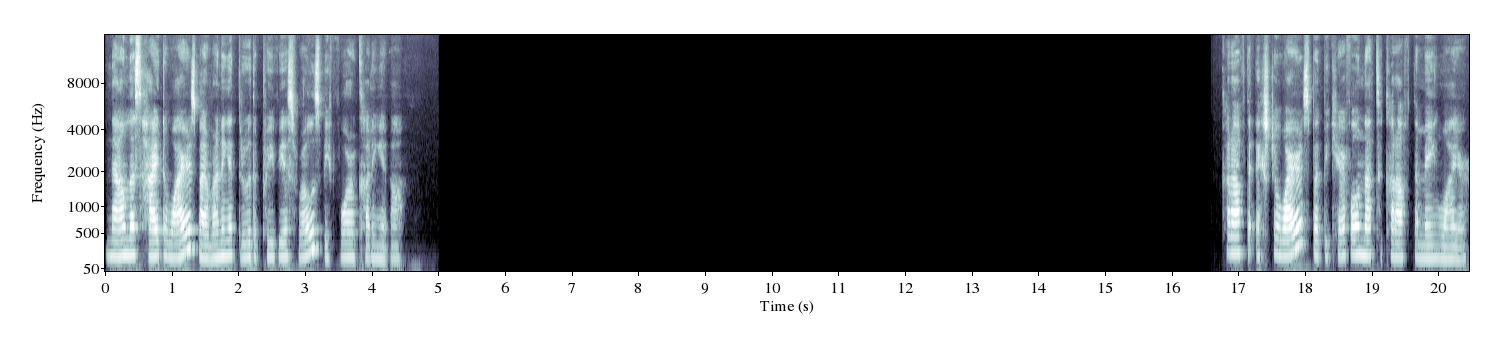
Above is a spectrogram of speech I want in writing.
Now let's hide the wires by running it through the previous rows before cutting it off. Cut off the extra wires, but be careful not to cut off the main wire.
